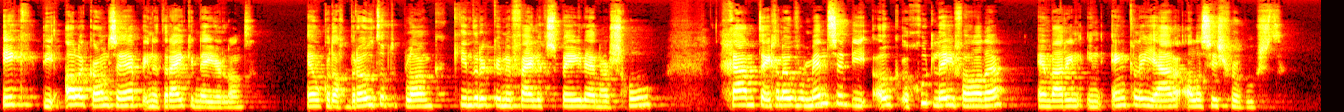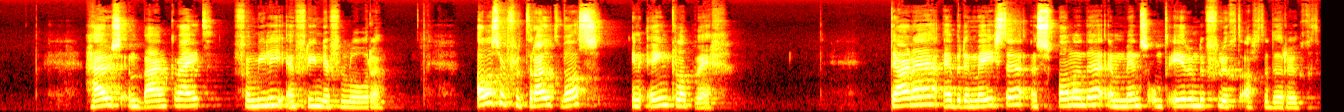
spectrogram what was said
Ik, die alle kansen heb in het rijke Nederland. Elke dag brood op de plank, kinderen kunnen veilig spelen en naar school, gaan tegenover mensen die ook een goed leven hadden en waarin in enkele jaren alles is verwoest. Huis en baan kwijt, familie en vrienden verloren. Alles wat vertrouwd was, in één klap weg. Daarna hebben de meesten een spannende en mensonterende vlucht achter de rug.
